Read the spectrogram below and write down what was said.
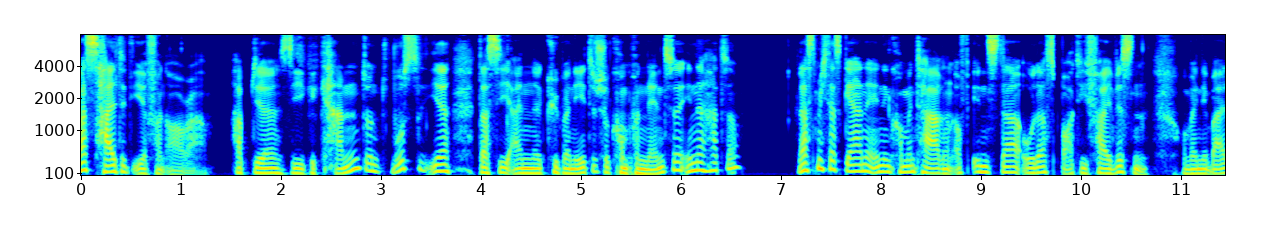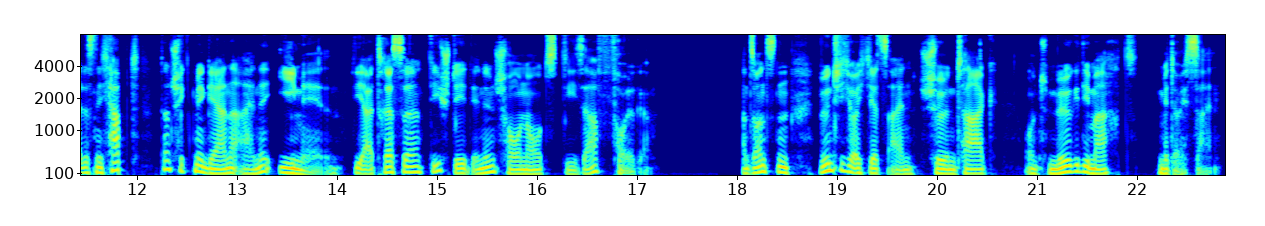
Was haltet ihr von Aura? Habt ihr sie gekannt und wusstet ihr, dass sie eine kybernetische Komponente inne hatte? Lasst mich das gerne in den Kommentaren auf Insta oder Spotify wissen. Und wenn ihr beides nicht habt, dann schickt mir gerne eine E-Mail. Die Adresse, die steht in den Show Notes dieser Folge. Ansonsten wünsche ich euch jetzt einen schönen Tag und möge die Macht mit euch sein.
